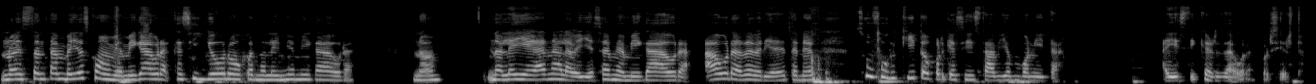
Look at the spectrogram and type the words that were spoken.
no están tan bellos como mi amiga Aura. Casi lloro cuando leí mi amiga Aura. No, no le llegan a la belleza de mi amiga Aura. Aura debería de tener su funquito porque sí está bien bonita. Hay stickers de Aura, por cierto.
